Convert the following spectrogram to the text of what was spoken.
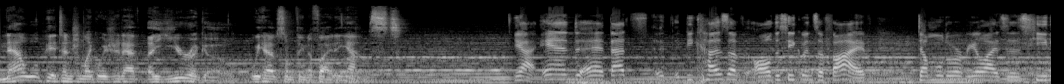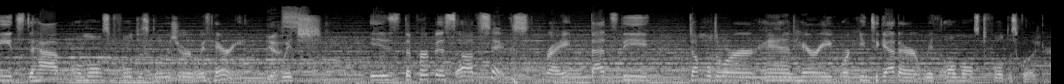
now we'll pay attention like we should have a year ago. We have something to fight against. Yeah, and uh, that's because of all the sequence of five. Dumbledore realizes he needs to have almost full disclosure with Harry, Yes. which is the purpose of six, right? That's the Dumbledore and Harry working together with almost full disclosure.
